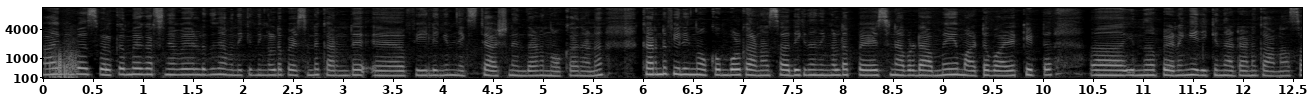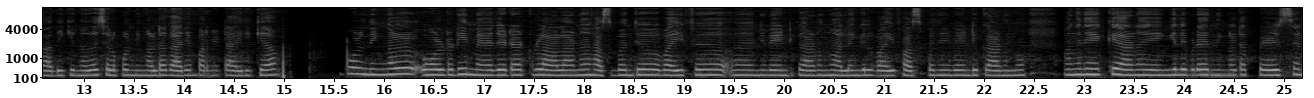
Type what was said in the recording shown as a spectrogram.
Hi members welcome back Archana world ഞാൻ വന്നിട്ട് നിങ്ങളുടെ പേഴ്സന്റെ കറണ്ട് ഫീലിങ്ങും നെക്സ്റ്റ് ആക്ഷൻ എന്താണെന്ന് നോക്കാനാണ്. കറണ്ട് ഫീലിംഗ് നോക്കുമ്പോൾ കാണാൻ സാധിക്കുന്നത് നിങ്ങളുടെ പേഴ്സൺ അവരുടെ അമ്മയുമായിട്ട് വഴക്കിട്ട് ഇന്ന് പിണങ്ങിയിരിക്കുന്നതായിട്ടാണ് കാണാൻ സാധിക്കുന്നത്. ചിലപ്പോൾ നിങ്ങളുടെ കാര്യം പറഞ്ഞിട്ടായിരിക്കാം. അപ്പോൾ നിങ്ങൾ ഓൾറെഡി മാരീഡ് ആയിട്ടുള്ള ആളാണ്. ഹസ്ബൻഡ് വൈഫിന് വേണ്ടി കാണുന്നു. അല്ലെങ്കിൽ വൈഫ് ഹസ്ബൻഡിന് വേണ്ടി കാണുന്നു. അങ്ങനെയൊക്കെയാണ്. എങ്കിൽ ഇവിടെ നിങ്ങളുടെ പേഴ്സൺ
